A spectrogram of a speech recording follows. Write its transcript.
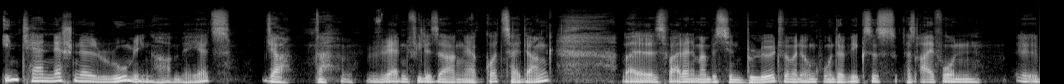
International Rooming haben wir jetzt. Ja, da werden viele sagen, ja, Gott sei Dank, weil es war dann immer ein bisschen blöd, wenn man irgendwo unterwegs ist, das iPhone äh,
